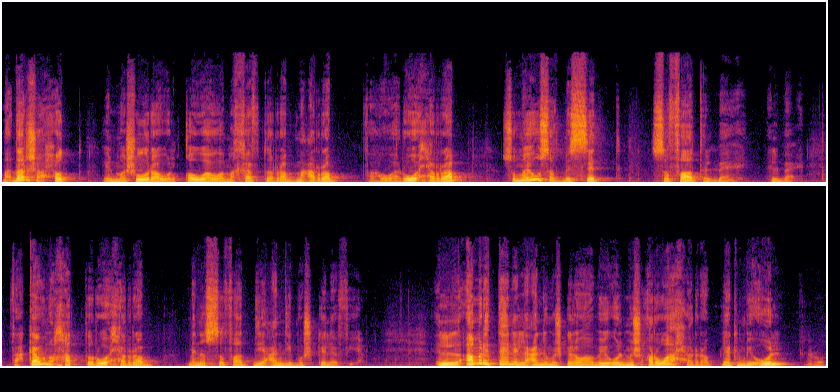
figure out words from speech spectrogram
ما أقدرش أحط المشورة والقوة ومخافة الرب مع الرب فهو روح الرب ثم يوصف بالست صفات الباقي الباقي. فكونه حط روح الرب من الصفات دي عندي مشكلة فيها. الأمر الثاني اللي عندي مشكلة هو بيقول مش أرواح الرب لكن بيقول روح.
